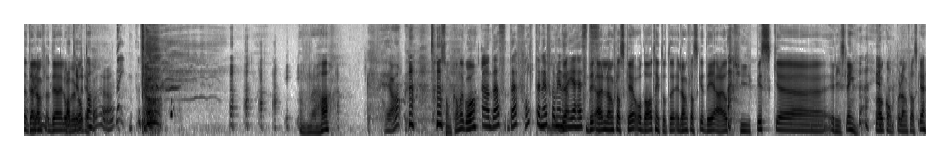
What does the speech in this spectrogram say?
Det er lang, det lover godt, det da. på? Ja. Jaha, ja. sånn kan det gå. Ja, der, der falt den ned fra min høye hest. Det er en lang flaske, og da tenkte jeg at lang flaske det er jo typisk eh, Riesling å komme på lang flaske.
